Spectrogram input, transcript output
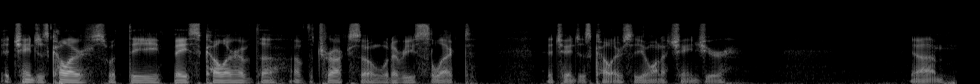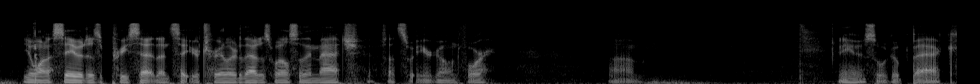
it changes colors with the base color of the of the truck. So whatever you select, it changes color. So you want to change your um, You'll want to save it as a preset, then set your trailer to that as well so they match, if that's what you're going for. Um, anywho, so we'll go back,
